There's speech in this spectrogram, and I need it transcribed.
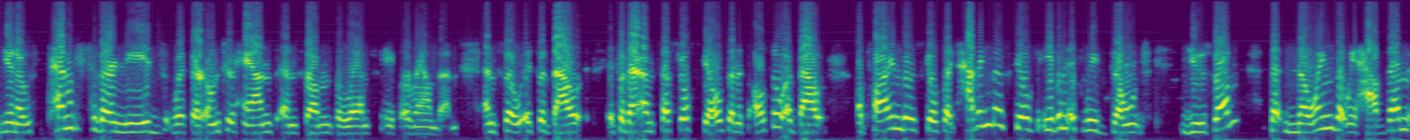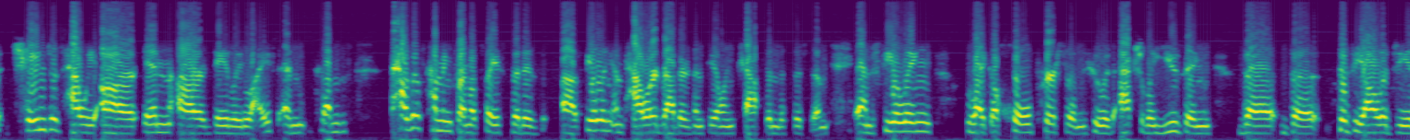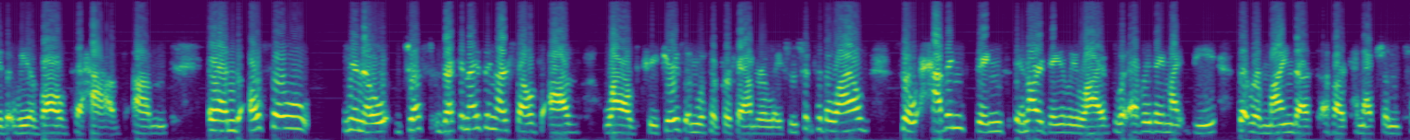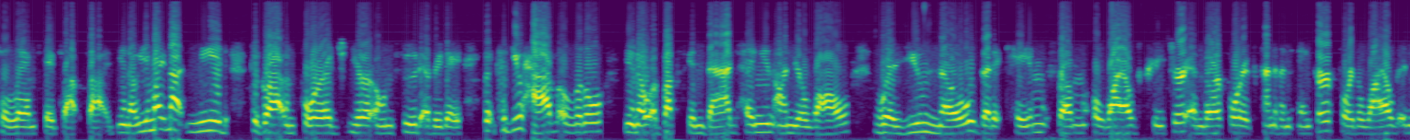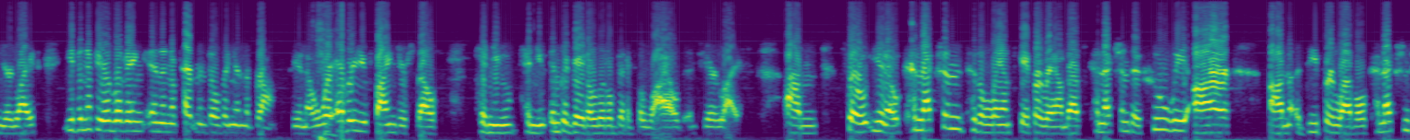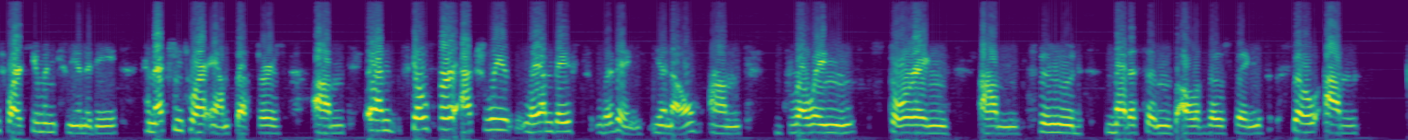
you know tend to their needs with their own two hands and from the landscape around them. And so it's about it's about ancestral skills, and it's also about applying those skills, like having those skills even if we don't use them but knowing that we have them changes how we are in our daily life and comes has us coming from a place that is uh, feeling empowered rather than feeling trapped in the system and feeling like a whole person who is actually using the the physiology that we evolved to have. Um, and also you know just recognizing ourselves as wild creatures and with a profound relationship to the wild. So having things in our daily lives whatever they might be that remind us of our connection to landscapes outside. You know you might not need to go out and forage your own food every day but could you have a little you know a buckskin bag hanging on your wall where you know that it came from a wild creature and therefore it's kind of an anchor for the wild in your life even if you're living in an apartment building in the bronx you know wherever you find yourself can you can you integrate a little bit of the wild into your life Um, so, you know, connection to the landscape around us, connection to who we are on a deeper level, connection to our human community, connection to our ancestors, um, and skills for actually land-based living. You know, um, growing, storing um, food, medicines, all of those things. So.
